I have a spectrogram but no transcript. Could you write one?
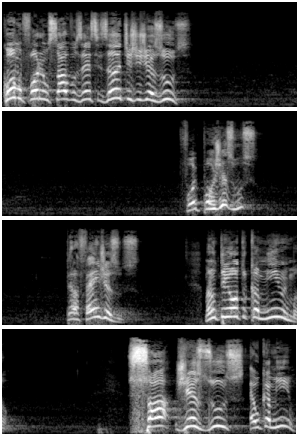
Como foram salvos esses antes de Jesus? Foi por Jesus, pela fé em Jesus. Mas não tem outro caminho, irmão. Só Jesus é o caminho.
